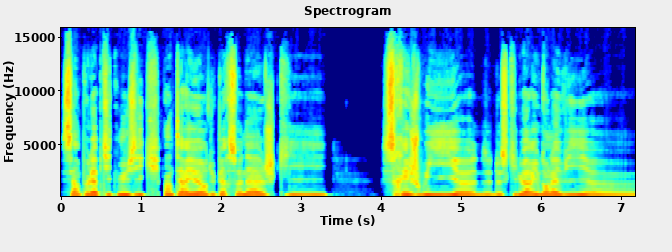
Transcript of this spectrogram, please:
C'est un peu la petite musique intérieure du personnage qui, se réjouit de, de, ce qui lui arrive dans la vie, euh,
